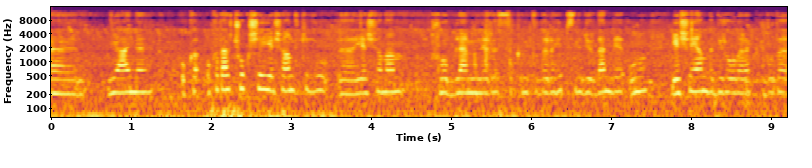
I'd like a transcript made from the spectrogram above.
Ee, yani o, ka- o kadar çok şey yaşandı ki bu e, yaşanan problemleri, sıkıntıları hepsini birden ve onu yaşayan da biri olarak burada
